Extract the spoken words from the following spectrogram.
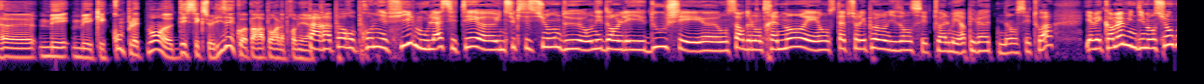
euh, mais, mais qui est complètement euh, désexualisée quoi, par rapport à la première. Par rapport au premier film où là c'était euh, une succession de on est dans les douches et euh, on sort de l'entraînement et on se tape sur l'épaule en disant c'est toi le meilleur pilote, non c'est toi. Il y avait quand même une dimension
